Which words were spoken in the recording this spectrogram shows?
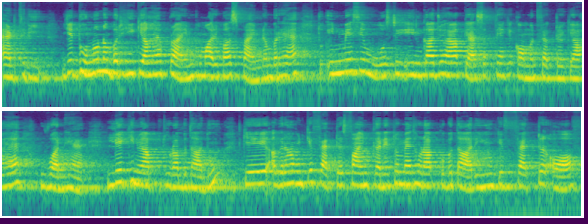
एंड थ्री ये दोनों नंबर ही क्या है? प्राइम हमारे पास प्राइम नंबर है। तो इनमें से मोस्ट इनका जो है, आप कह सकते हैं कि कॉमन फैक्टर क्या है? वन है। लेकिन मैं आपको थोड़ा बता दूँ कि अगर हम इनके फैक्टर्स फाइंड करें तो मैं थोड़ा आपको बता रही हूँ कि फैक्टर ऑफ़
